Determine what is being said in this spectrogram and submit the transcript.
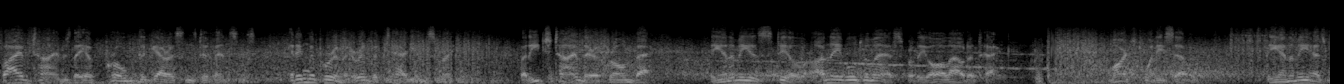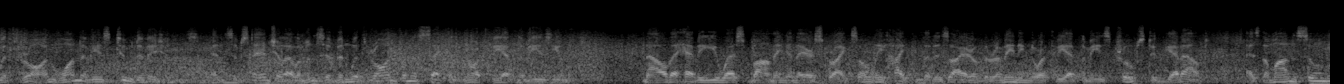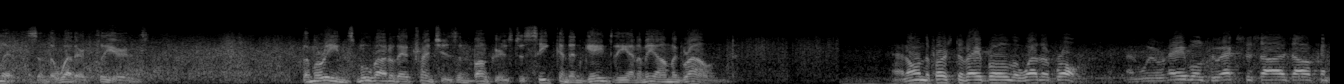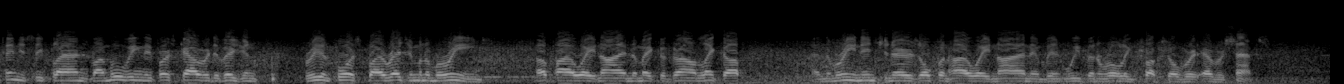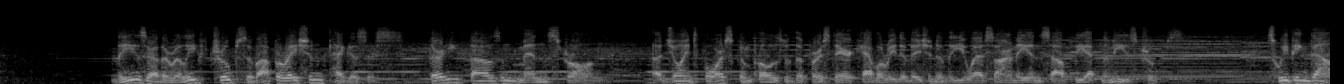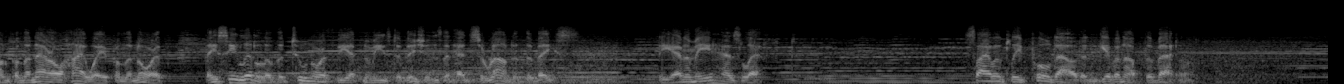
Five times they have probed the garrison's defenses, hitting the perimeter in battalion strength. But each time they're thrown back. The enemy is still unable to mass for the all-out attack. March 27th, the enemy has withdrawn one of his two divisions, and substantial elements have been withdrawn from a second North Vietnamese unit. Now the heavy U.S. bombing and airstrikes only heighten the desire of the remaining North Vietnamese troops to get out as the monsoon lifts and the weather clears. The Marines move out of their trenches and bunkers to seek and engage the enemy on the ground. And on the 1st of April, the weather broke, and we were able to exercise our contingency plans by moving the 1st Cavalry Division, reinforced by a regiment of Marines, up Highway 9 to make a ground link-up, and the Marine engineers opened Highway 9, and we've been rolling trucks over it ever since. These are the relief troops of Operation Pegasus, 30,000 men strong a joint force composed of the 1st Air Cavalry Division of the U.S. Army and South Vietnamese troops. Sweeping down from the narrow highway from the north, they see little of the two North Vietnamese divisions that had surrounded the base. The enemy has left, silently pulled out and given up the battle,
